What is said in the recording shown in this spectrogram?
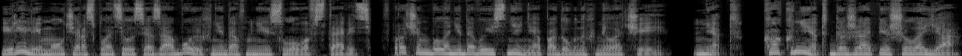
Ирилий молча расплатился за обоих, не дав мне и слова вставить. Впрочем, было не до выяснения подобных мелочей. «Нет». «Как нет?» — даже опешила я.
